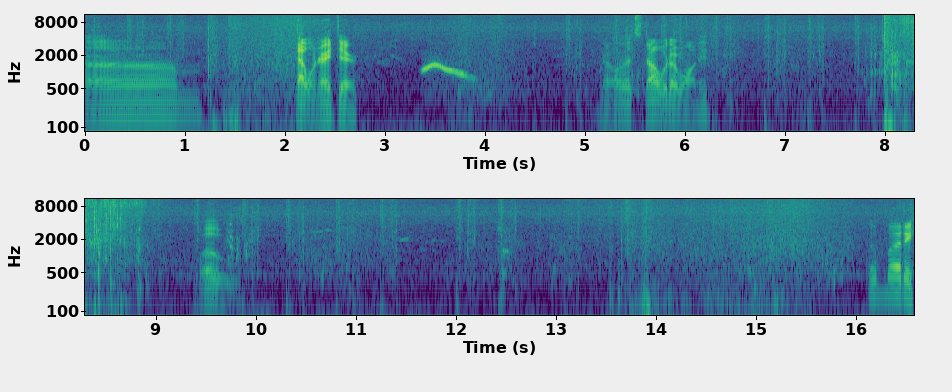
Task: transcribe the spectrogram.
Um, that one right there. No, that's not what I wanted. Whoa. Good buddy.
